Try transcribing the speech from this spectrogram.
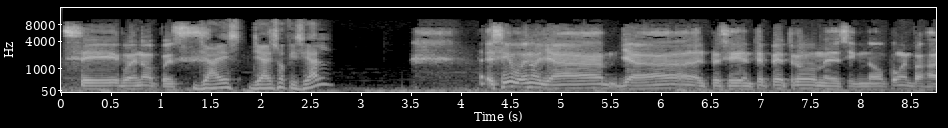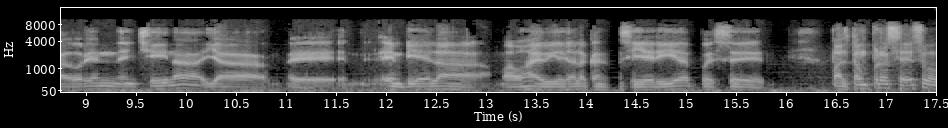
Sí, bueno, pues ¿Ya es, ya es oficial? Sí, bueno, ya, ya el presidente Petro me designó como embajador en, en China, ya eh, envié la, hoja de vida a la Cancillería, pues eh, falta un proceso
